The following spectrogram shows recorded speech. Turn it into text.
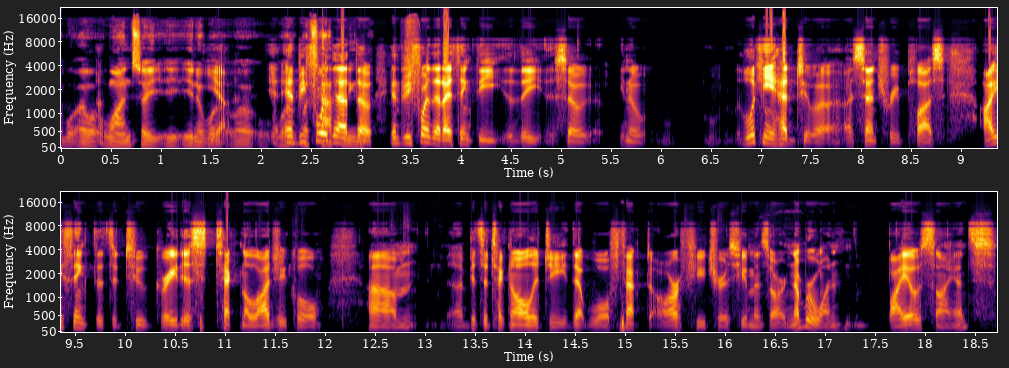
one. So you, you know. Yeah. What, and before that, though, and before that, I think the the so you know looking ahead to a, a, century plus, I think that the two greatest technological um, uh, bits of technology that will affect our future as humans are number one, bioscience,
